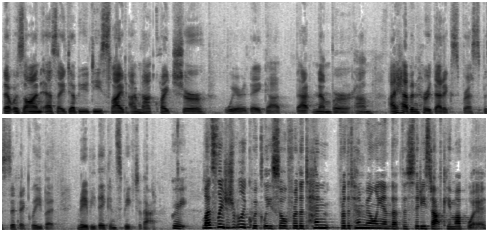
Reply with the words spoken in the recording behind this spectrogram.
that was on SIWD slide, I'm not quite sure where they got that number. Um, I haven't heard that expressed specifically, but maybe they can speak to that. Great. Leslie, just really quickly, so for the 10, for the 10 million that the city staff came up with,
